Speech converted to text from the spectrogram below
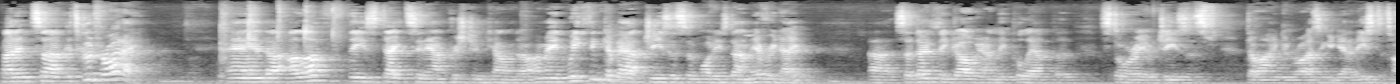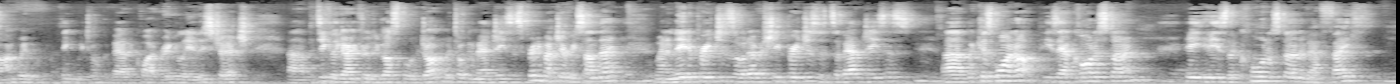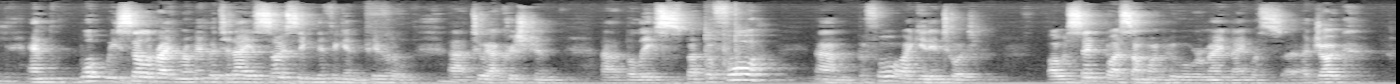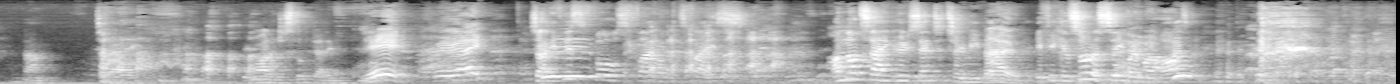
but it's uh, it's Good Friday, and uh, I love these dates in our Christian calendar. I mean, we think about Jesus and what He's done every day, uh, so don't think, oh, we only pull out the story of Jesus dying and rising again at Easter time. We, I think we talk about it quite regularly in this church. Uh, particularly going through the Gospel of John, we're talking about Jesus pretty much every Sunday. When Anita preaches or whatever she preaches, it's about Jesus. Uh, because why not? He's our cornerstone. He, he's the cornerstone of our faith. And what we celebrate and remember today is so significant and pivotal uh, to our Christian uh, beliefs. But before, um, before I get into it, I was sent by someone who will remain nameless a, a joke um, today. I might have just looked at him. Yeah, really? So if this falls flat on its face, I'm not saying who sent it to me, but No. if you can sort of see where my eyes are.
